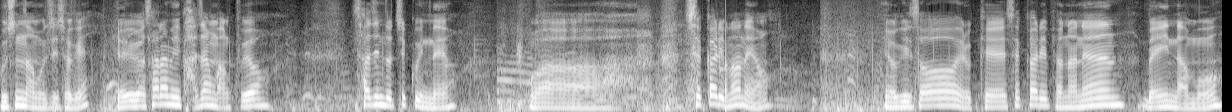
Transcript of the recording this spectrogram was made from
무슨 나무지 저게? 여기가 사람이 가장 많고요. 사진도 찍고 있네요. 와 색깔이 변하네요. 여기서 이렇게 색깔이 변하는 메인 나무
